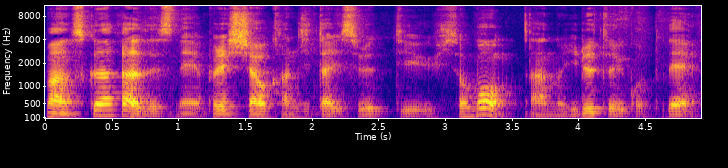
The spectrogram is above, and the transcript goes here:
まあ、少なからずですね、プレッシャーを感じたりするっていう人も、あの、いるということで、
